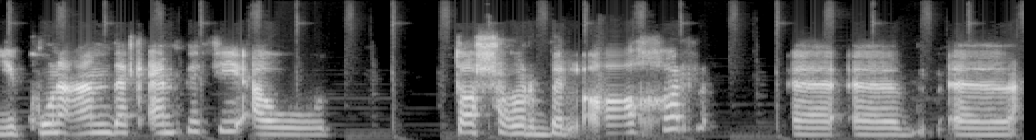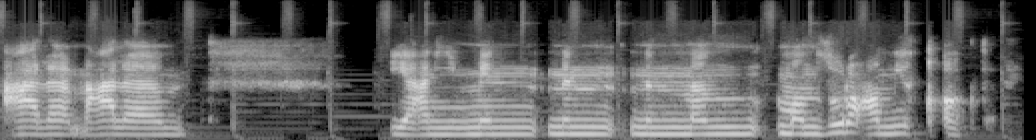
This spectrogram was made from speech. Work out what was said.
يكون عندك empathy أو تشعر بالآخر آه، آه، على على يعني من من من من- منظور عميق أكتر.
